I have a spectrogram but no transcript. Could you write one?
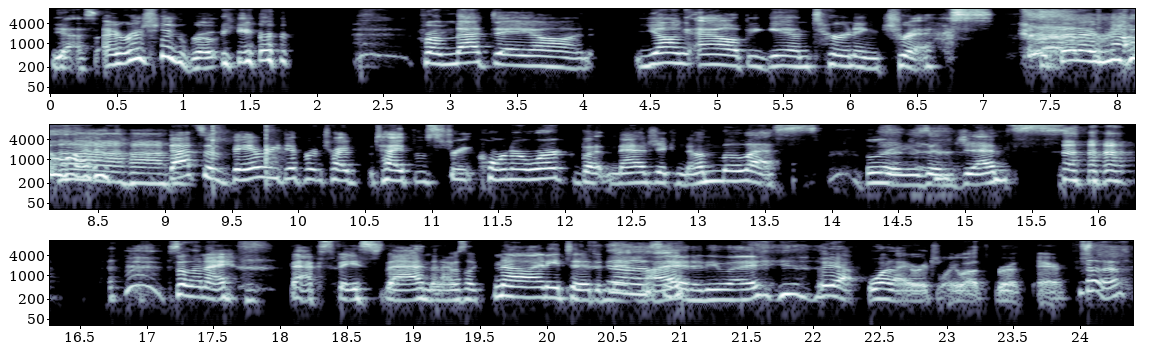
yes, I originally wrote here from that day on, young Al began turning tricks. But then I realized that's a very different type type of street corner work, but magic nonetheless, ladies and gents. so then I backspaced that, and then I was like, "No, I need to admit yeah, my, it anyway." yeah, what I originally was wrote there. No, that,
